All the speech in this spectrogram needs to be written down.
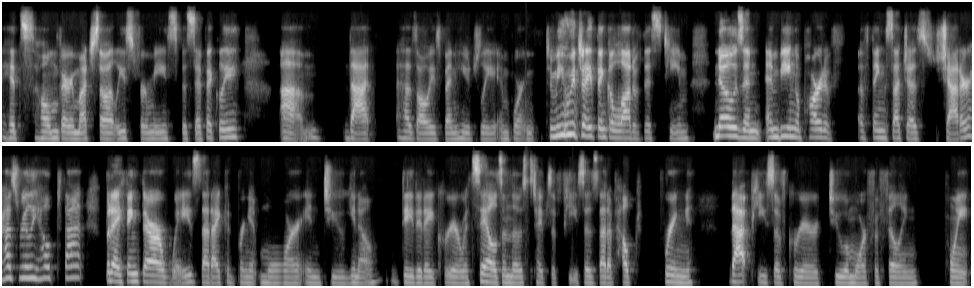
hits home very much so at least for me specifically um that has always been hugely important to me, which I think a lot of this team knows. And, and being a part of, of things such as Shatter has really helped that. But I think there are ways that I could bring it more into, you know, day to day career with sales and those types of pieces that have helped bring that piece of career to a more fulfilling point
